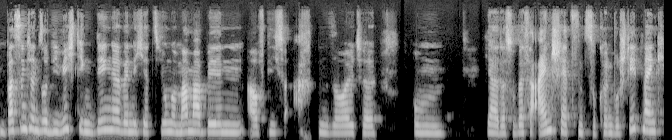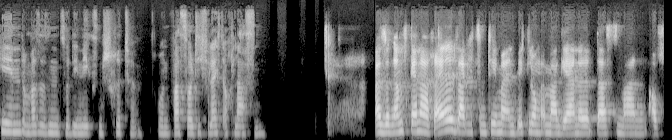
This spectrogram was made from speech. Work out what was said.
Was sind denn so die wichtigen Dinge, wenn ich jetzt junge Mama bin, auf die ich so achten sollte, um ja, das so besser einschätzen zu können, wo steht mein Kind und was sind so die nächsten Schritte und was sollte ich vielleicht auch lassen? Also ganz generell sage ich zum Thema Entwicklung immer gerne, dass man auf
